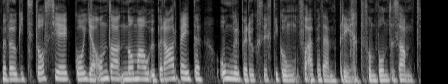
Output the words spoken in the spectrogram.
Man will das Dossier Goya Onda nochmal überarbeiten, unter Berücksichtigung von eben dem Bericht vom Bundesamt.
